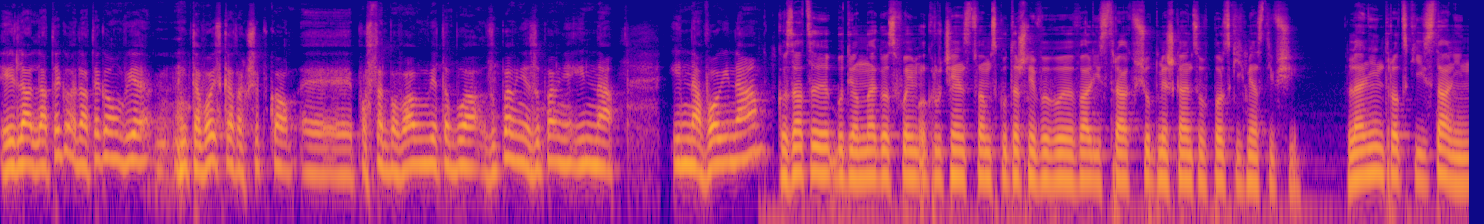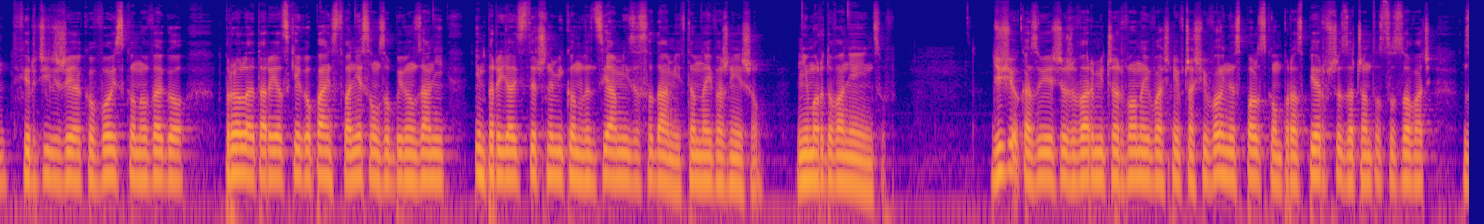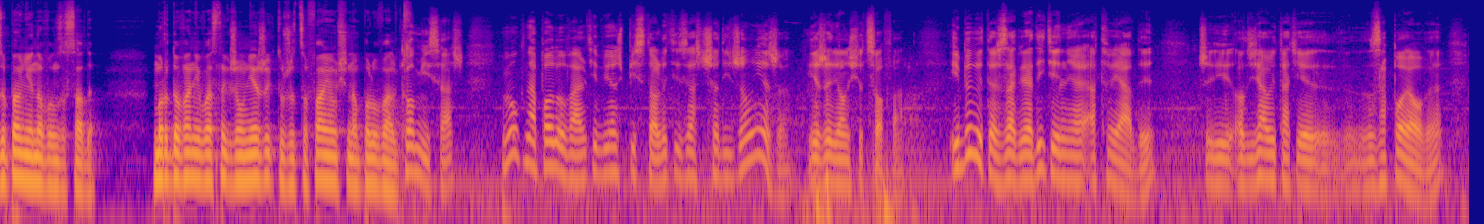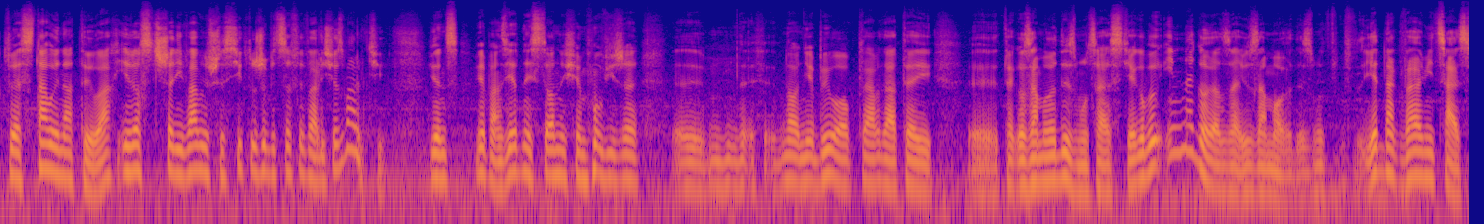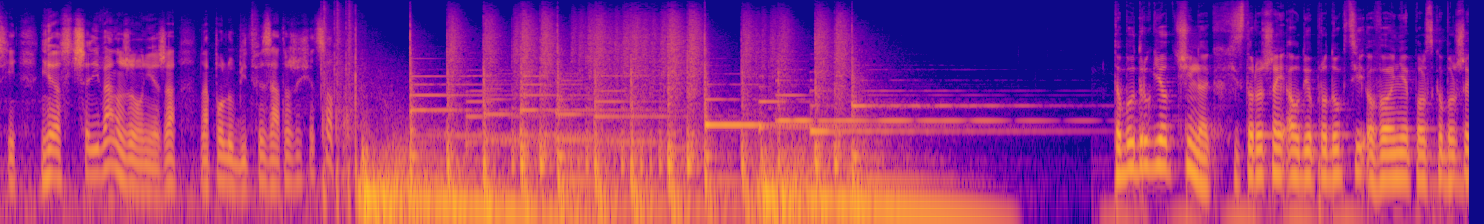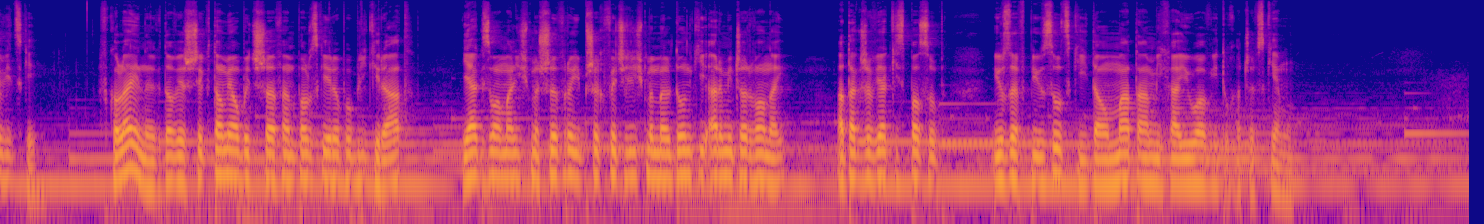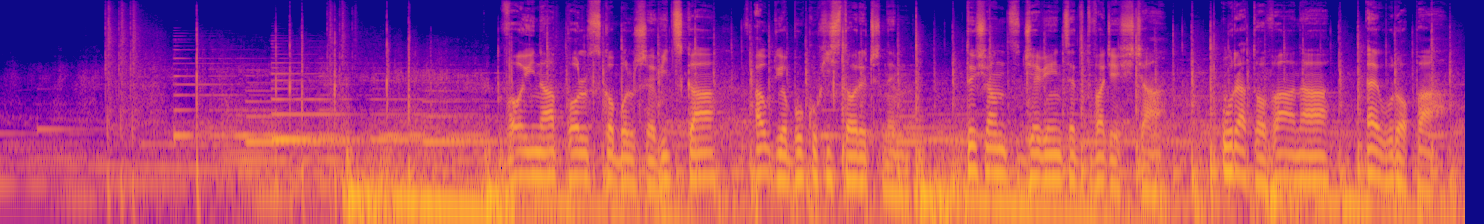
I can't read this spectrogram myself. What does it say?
I dla, dlatego, dlatego mówię, te wojska tak szybko e, postępowały. Mówię, to była zupełnie, zupełnie inna, inna wojna. Kozacy Budionnego swoim okrucieństwem skutecznie wywoływali strach wśród mieszkańców polskich miast i wsi. Lenin, Trocki i Stalin twierdzili, że jako wojsko nowego proletariackiego państwa nie są zobowiązani imperialistycznymi konwencjami i zasadami, w tym najważniejszą niemordowanie jeńców. Dziś okazuje się, że w Armii Czerwonej właśnie w czasie wojny z Polską po raz pierwszy zaczęto stosować zupełnie nową zasadę. Mordowanie własnych żołnierzy, którzy cofają się na polu walki. Komisarz mógł na polu walki wyjąć pistolet i zastrzelić żołnierza, jeżeli on się cofa. I były też zagraditelne atriady, czyli oddziały takie no, zaporowe, które stały na tyłach i rozstrzeliwały wszystkich, którzy wycofywali się z walki. Więc wie pan, z jednej strony się mówi, że y, no, nie było prawda, tej, y, tego zamordyzmu carskiego, był innego rodzaju zamordyzm. Jednak w armii carskiej nie rozstrzeliwano żołnierza na polu bitwy za to, że się cofał. To był drugi odcinek historycznej audioprodukcji o wojnie polsko-bolszewickiej. W kolejnych dowiesz się, kto miał być szefem Polskiej Republiki Rad, jak złamaliśmy szyfry i przechwyciliśmy meldunki Armii Czerwonej, a także w jaki sposób Józef Piłsudski dał mata Michaiłowi Tuchaczewskiemu. Wojna polsko-bolszewicka w audiobooku historycznym 1920. Uratowana Europa.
